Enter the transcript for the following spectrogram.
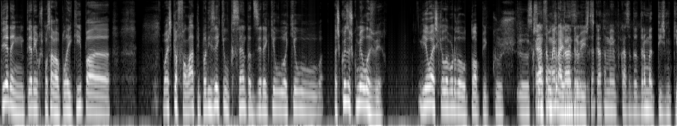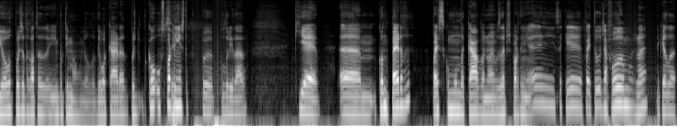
terem, terem o responsável pela equipa eu acho que a falar, tipo, a dizer aquilo que sente, a dizer aquilo, aquilo, as coisas como ele as vê. E eu acho que ele abordou tópicos uh, que são fulcrais na entrevista. Se calhar também por causa do dramatismo que houve depois da derrota em Portimão. Ele deu a cara. Depois, porque o Sport tem esta peculiaridade que é um, quando perde, parece que o mundo acaba, não é? Os adeptos Sporting, ei, sei que foi tudo, já fomos, não é? Aquela.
